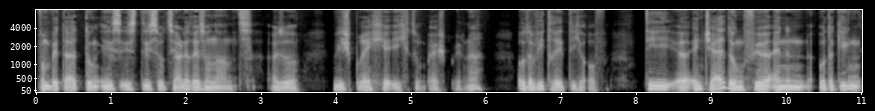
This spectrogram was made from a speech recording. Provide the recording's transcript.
von Bedeutung ist, ist die soziale Resonanz. Also wie spreche ich zum Beispiel, ne? Oder wie trete ich auf. Die äh, Entscheidung für einen oder gegen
